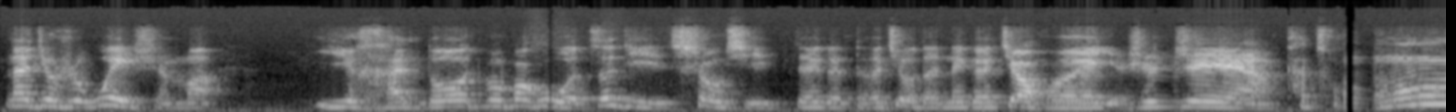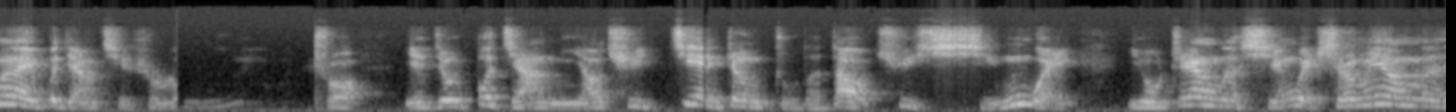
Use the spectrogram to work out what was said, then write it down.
那就是为什么以很多不包括我自己受洗这个得救的那个教会也是这样，他从来不讲启示录，说也就不讲你要去见证主的道，去行为有这样的行为，什么样的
